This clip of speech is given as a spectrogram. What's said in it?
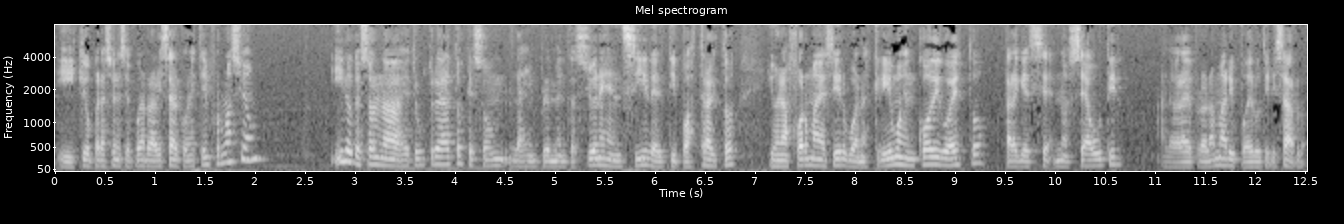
y qué operaciones se pueden realizar con esta información y lo que son las estructuras de datos que son las implementaciones en sí del tipo abstracto y una forma de decir, bueno, escribimos en código esto para que nos sea útil a la hora de programar y poder utilizarlo.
